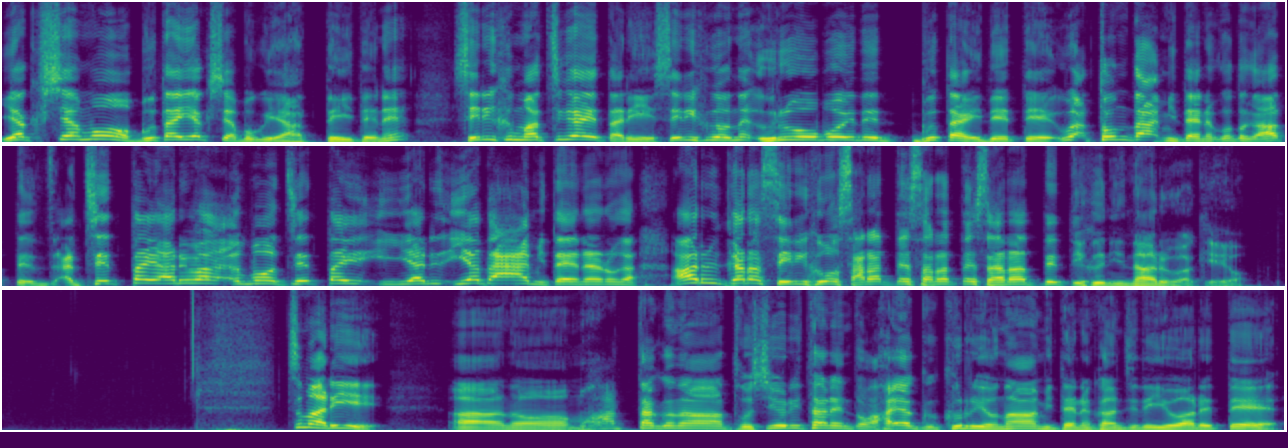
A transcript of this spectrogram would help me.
役者も舞台役者僕やっていてねセリフ間違えたりセリフをねうる覚えで舞台出てうわ飛んだみたいなことがあって絶対あれはもう絶対嫌だみたいなのがあるからセリフをさらってさらってさらってっていう風になるわけよ。つまりあの全くな年寄りタレントが早く来るよなみたいな感じで言われて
